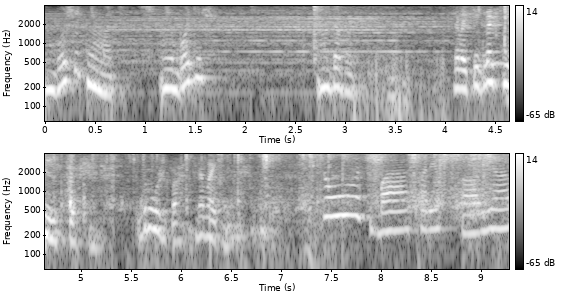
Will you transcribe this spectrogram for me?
Будешь отнимать? Не будешь? Ну давай. Давайте играть вместе. Дружба, давайте. Дружба старая.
